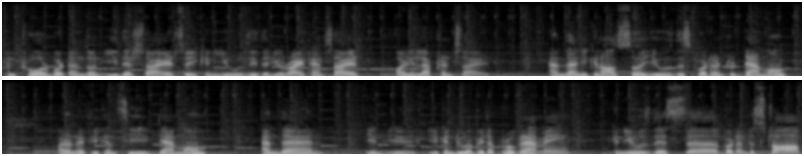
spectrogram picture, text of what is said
control buttons on either side so you can use either your right hand side or your left hand side and then you can also use this button to demo. I don't know if you can see demo. And then you, you, you can do a bit of programming. You can use this uh, button to stop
